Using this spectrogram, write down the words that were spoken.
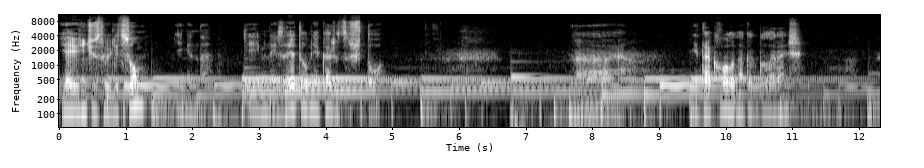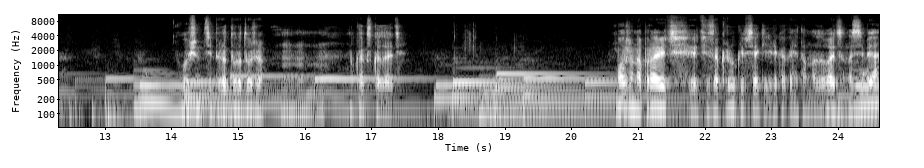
я ее не чувствую лицом именно. И именно из-за этого мне кажется, что так холодно, как было раньше. В общем, температура тоже, ну как сказать, можно направить эти закрылки всякие, или как они там называются, на себя.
